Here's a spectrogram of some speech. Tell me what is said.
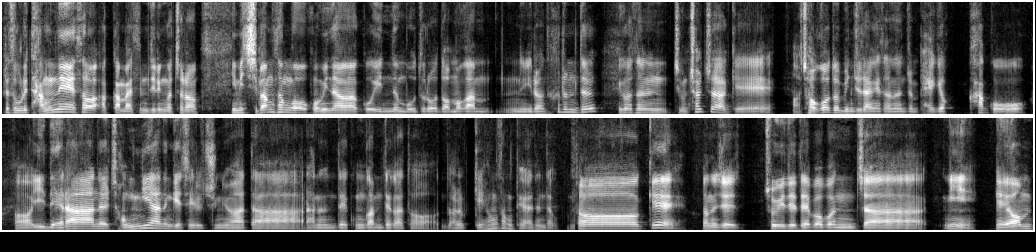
그래서 우리 당내에서 아까 말씀드린 것처럼 이미 지방선거 고민하고 있는 모드로 넘어간 이런 흐름들 이것은 지금 철저하게 어, 적어도 민주당에서는 좀 배격하고 어, 이 내란을 정리하는 게 제일 중요하다라는 데 공감대가 더 넓게 형성돼야 된다고 봅니다. 저게 저는 이제 조희대 대법원장이 계엄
